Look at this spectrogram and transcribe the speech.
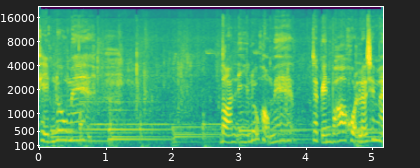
ทีมลูกแม่ ตอนนี้ลูกของแม่จะเป็นพ่อคนแล้วใช่ไหม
